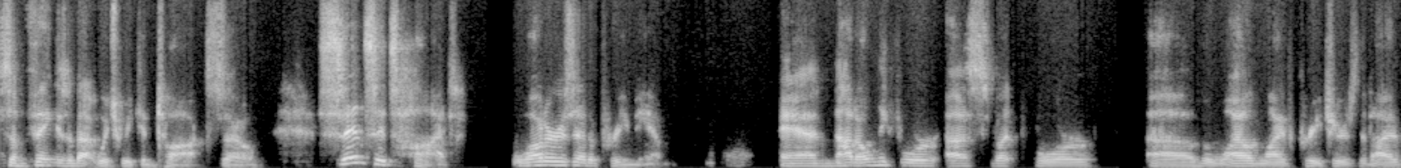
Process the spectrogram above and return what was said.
some things about which we can talk. So, since it's hot, water is at a premium, and not only for us, but for uh, the wildlife creatures that I've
